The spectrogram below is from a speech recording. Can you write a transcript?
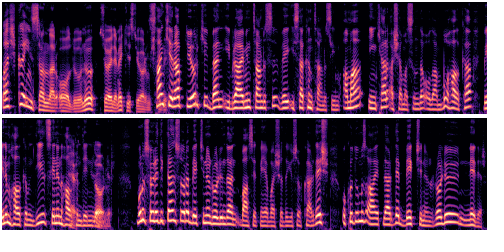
başka insanlar olduğunu söylemek istiyormuş gibi. Sanki Rab diyor ki ben İbrahim'in tanrısı ve İshak'ın tanrısıyım ama inkar aşamasında olan bu halka benim halkım değil senin halkın Evet, denilebilir. doğru. Bunu söyledikten sonra bekçinin rolünden bahsetmeye başladı Yusuf kardeş. Okuduğumuz ayetlerde bekçinin rolü nedir?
